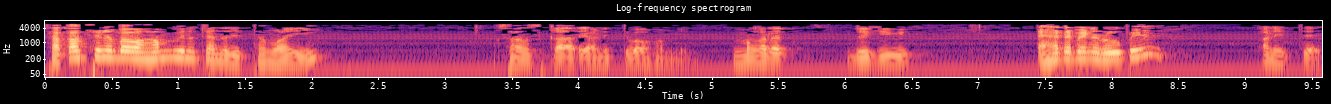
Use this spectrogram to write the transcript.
සකස් වෙන බව හම්බ වෙන තැනදී තමයි සංස්කාරය අනිත්‍ය බව හම්බෙන්නේ. මම අර දෙක කිව්වේ ඇහැට පෙනෙන රූපය අනිත්‍යයි.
